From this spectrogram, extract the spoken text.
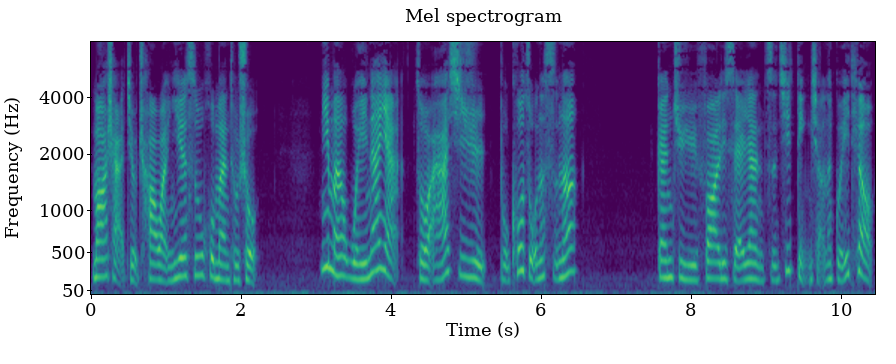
马上就查问耶稣和门徒说：“你们为哪样做安息日不可做的事呢？”根据法利赛人自己定下的规条，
